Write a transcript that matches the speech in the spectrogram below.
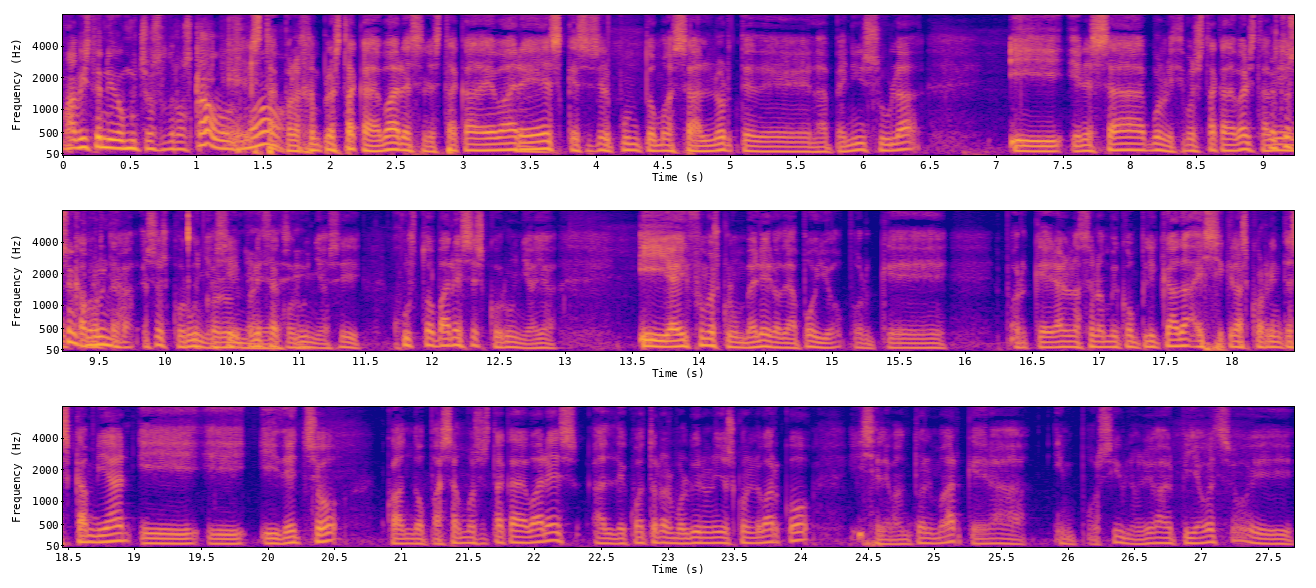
habéis tenido muchos otros cabos, ¿no? Esta- por ejemplo, Estaca de Bares. En Estaca de Bares, que ese es el punto más al norte de la península. Y en esa, bueno, hicimos Estaca de Bares también. Esto es en Coruña. Ortega. Eso es Coruña, sí, Coruña, provincia ya, sí. Coruña, sí. Justo Bares es Coruña ya. Y ahí fuimos con un velero de apoyo, porque, porque era una zona muy complicada. Ahí sí que las corrientes cambian. Y, y- y, de hecho, cuando pasamos Estaca de Bares, al de cuatro horas volvieron ellos con el barco y se levantó el mar, que era imposible. Nos llega a haber pillado eso y,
